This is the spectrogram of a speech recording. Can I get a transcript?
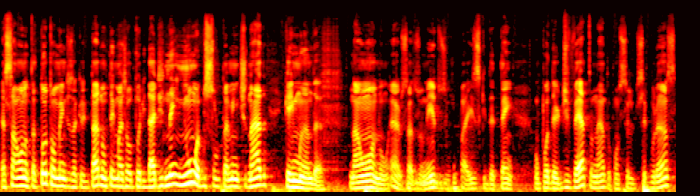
Essa ONU está totalmente desacreditada, não tem mais autoridade nenhuma, absolutamente nada. Quem manda na ONU é os Estados Unidos, os países que detêm o poder de veto né, do Conselho de Segurança.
